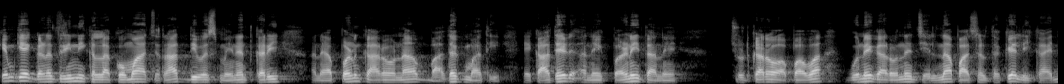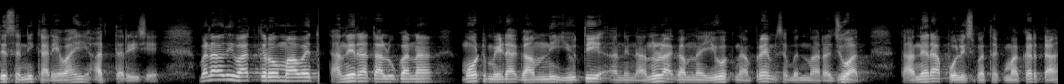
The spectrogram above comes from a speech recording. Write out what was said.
કેમ કે ગણતરીની કલાકોમાં જ રાત દિવસ મહેનત કરી અને અપણકારોના બાધકમાંથી એક આધેડ અને એક પરણિતાને છુટકારો અપાવવા ગુનેગારોને જેલના પાછળ ધકેલી કાયદેસરની કાર્યવાહી હાથ ધરી છે. બનાવની વાત કરવામાં આવે તો ધાનેરા તાલુકાના મોટમેડા ગામની યુવતી અને નાનુડા ગામના યુવકના પ્રેમ સંબંધમાં રજૂઆત ધાનેરા પોલીસ મથકમાં કરતા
